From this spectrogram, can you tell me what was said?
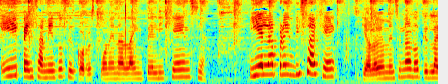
y pensamientos que corresponden a la inteligencia. Y el aprendizaje, ya lo había mencionado, que es la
